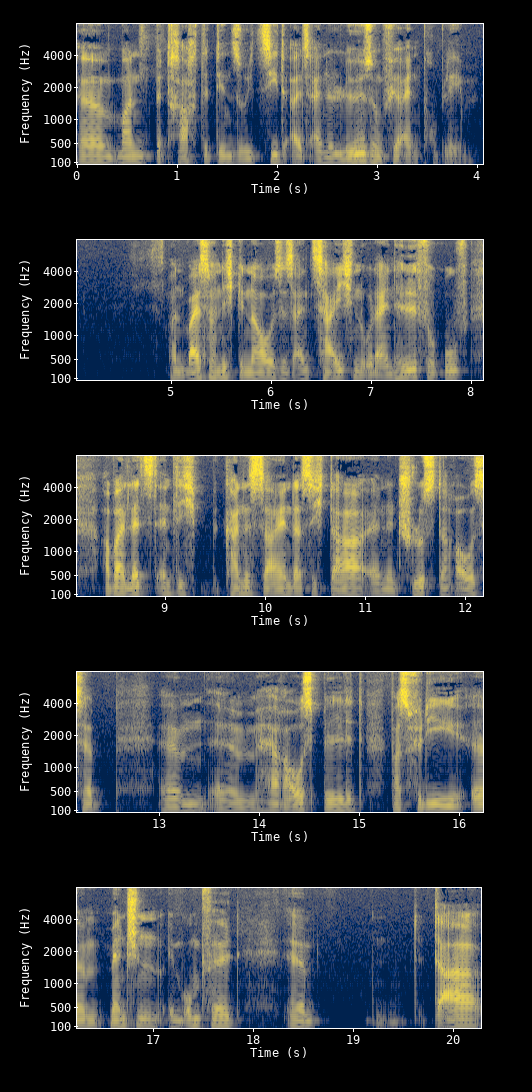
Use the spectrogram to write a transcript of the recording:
äh, man betrachtet den Suizid als eine Lösung für ein Problem. Man weiß noch nicht genau, ist es ein Zeichen oder ein Hilferuf, aber letztendlich kann es sein, dass sich da ein Entschluss daraus ähm, ähm, herausbildet, was für die ähm, Menschen im Umfeld ähm, da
